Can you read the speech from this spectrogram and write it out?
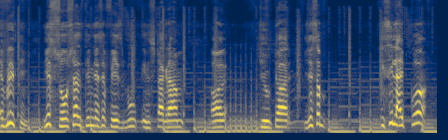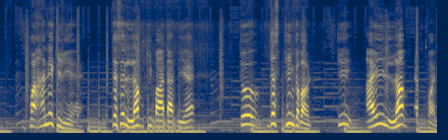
एवरीथिंग ये सोशल थिंग जैसे फेसबुक इंस्टाग्राम और ट्विटर ये सब इसी लाइफ को बढ़ाने के लिए है। जैसे लव की बात आती है तो जस्ट थिंक अबाउट कि आई लव एप्पल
